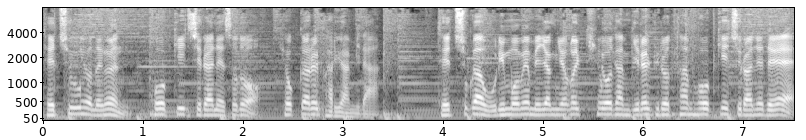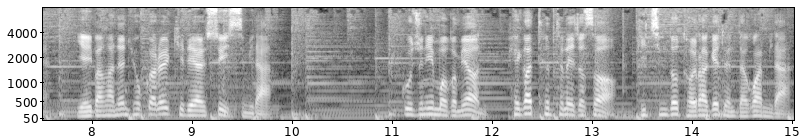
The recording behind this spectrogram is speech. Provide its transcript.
대추 효능은 호흡기 질환에서도 효과를 발휘합니다. 대추가 우리 몸의 면역력을 키워 감기를 비롯한 호흡기 질환에 대해 예방하는 효과를 기대할 수 있습니다. 꾸준히 먹으면 폐가 튼튼해져서 기침도 덜하게 된다고 합니다.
